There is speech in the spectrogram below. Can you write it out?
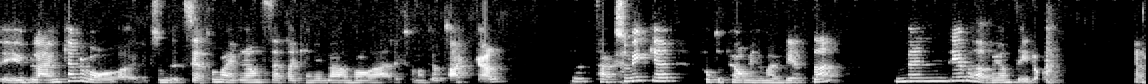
ibland kan det vara, liksom, ett sätt för mig att gränssätta kan ibland vara liksom, att jag tackar. Tack så mycket för att du påminner mig om detta. Men det behöver jag inte idag. Jag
